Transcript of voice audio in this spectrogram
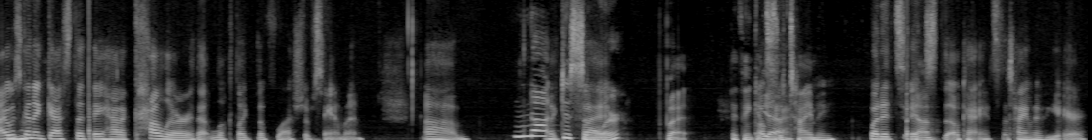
I was gonna guess that they had a color that looked like the flesh of salmon. Um, not like, dissimilar, but, I think it's Okay. the timing. but it's Yeah. it's the, okay, it's the time of year.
